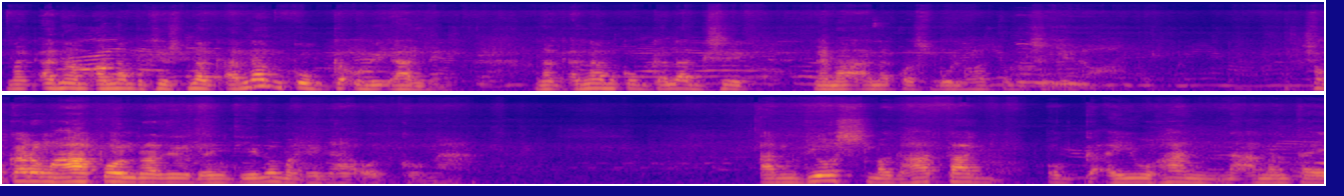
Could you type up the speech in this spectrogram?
Nag-anam-anam og hiyos, nag-anam kog kaulian. Nag-anam kog kalagsik nga naa na ko sa buluhan tungod sa Ginoo. So karong hapon, Brother Valentino, mahinaot ko nga. Ang Dios maghatag og kaayuhan na amantay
